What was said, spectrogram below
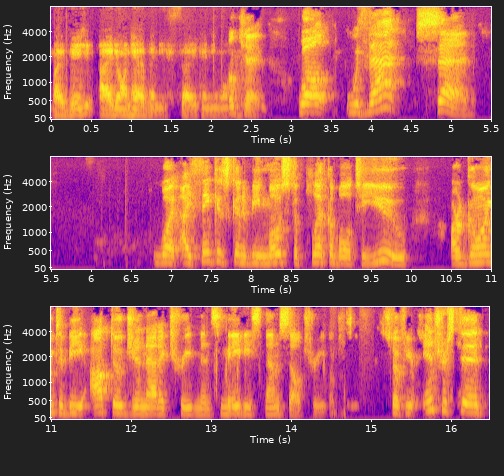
My vision, I don't have any sight anymore. Okay. Well, with that said, what I think is going to be most applicable to you are going to be optogenetic treatments, maybe stem cell treatments. So if you're interested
